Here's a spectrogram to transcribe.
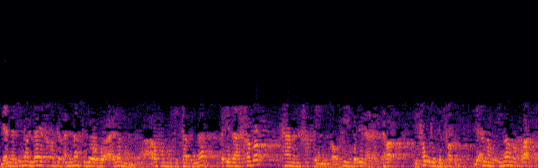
لأن الإمام لا يتقدم عن الناس إلا وهو أعلمهم وأعرفهم بكتاب الله فإذا حضر كان من حق ينقى. وفيه دليل على اعتراف بفضل بالفضل لأنه إمام راتب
